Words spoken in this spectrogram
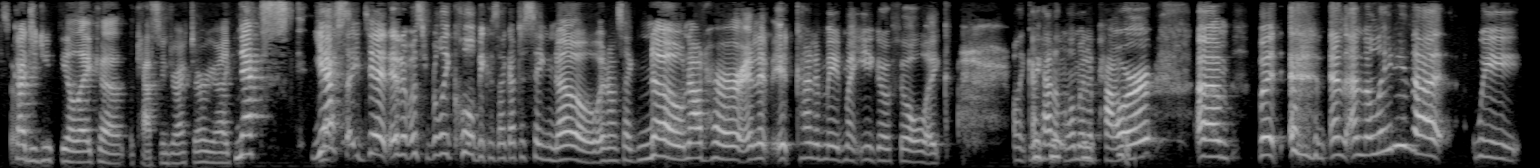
So. God, did you feel like a, a casting director? You're like, next. Yes, I did. And it was really cool because I got to say no. And I was like, no, not her. And it, it kind of made my ego feel like like I had a moment of power. Um, but and and the lady that we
